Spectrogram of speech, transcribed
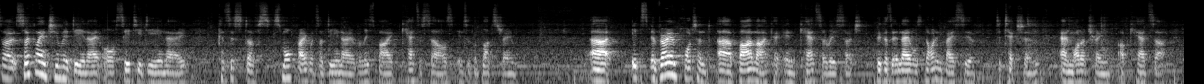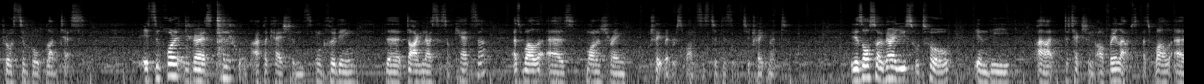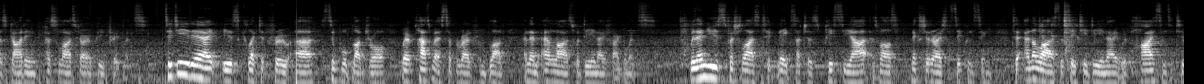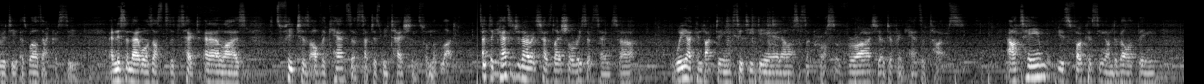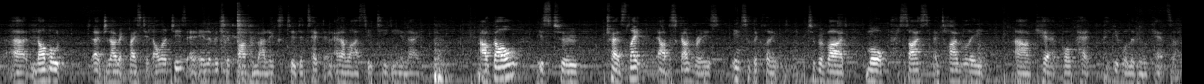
So circulating tumor DNA or ctDNA consists of small fragments of DNA released by cancer cells into the bloodstream. Uh, it's a very important uh, biomarker in cancer research because it enables non-invasive detection and monitoring of cancer through a simple blood test. It's important in various clinical applications, including the diagnosis of cancer, as well as monitoring treatment responses to, to treatment. It is also a very useful tool in the uh, detection of relapse, as well as guiding personalized therapy treatments. ctDNA is collected through a simple blood draw where plasma is separated from blood and then analyzed for DNA fragments. We then use specialized techniques such as PCR as well as next generation sequencing to analyze the ctDNA with high sensitivity as well as accuracy. And this enables us to detect and analyze features of the cancer such as mutations from the blood. At the Cancer Genomics Translational Research Centre, we are conducting ctDNA analysis across a variety of different cancer types. Our team is focusing on developing uh, novel uh, genomic-based technologies and innovative bioinformatics to detect and analyze ctDNA. Our goal is to translate our discoveries into the clinic to provide more precise and timely um, care for pa- people living with cancer.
